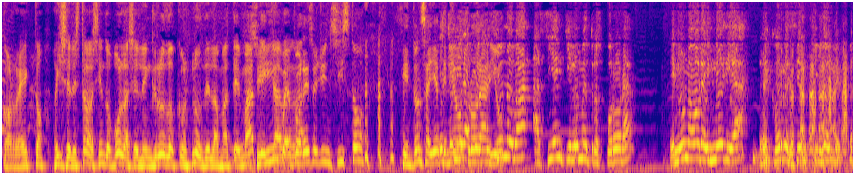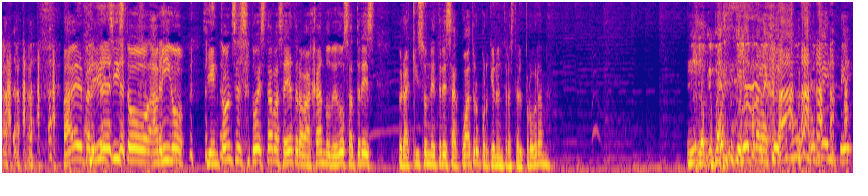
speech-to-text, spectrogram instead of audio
Correcto. Oye, se le estaba haciendo bolas el engrudo con lo de la matemática. Sí, pues, por eso yo insisto. Si entonces allá Es que tenía mira, otro Pepe, horario. Si uno va a 100 kilómetros por hora, en una hora y media recorre 100 kilómetros. A ver, pero yo insisto, amigo, si entonces tú estabas allá trabajando de 2 a 3, pero aquí son de 3 a 4, ¿por qué no entraste al programa? Lo que pasa es que yo trabajé justamente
